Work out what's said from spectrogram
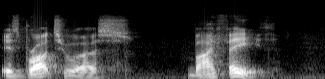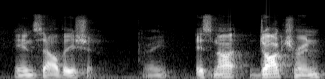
is brought to us by faith in salvation, right? It's not doctrine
